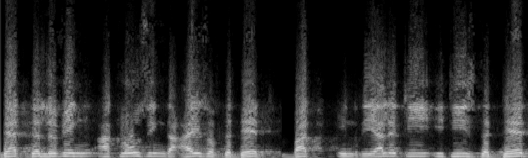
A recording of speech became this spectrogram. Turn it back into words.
that the living are closing the eyes of the dead, but in reality it is the dead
